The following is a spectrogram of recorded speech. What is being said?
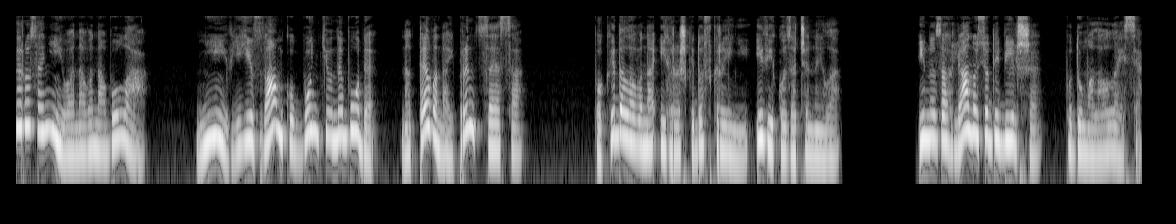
і розгнівана вона була. Ні, в її замку бунтів не буде, на те вона й принцеса. Покидала вона іграшки до скрині і віко зачинила. І не загляну сюди більше, подумала Олеся,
